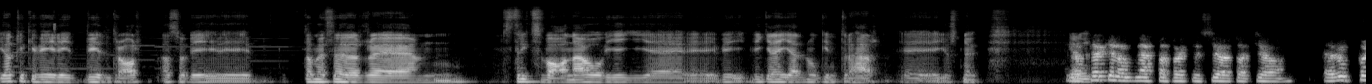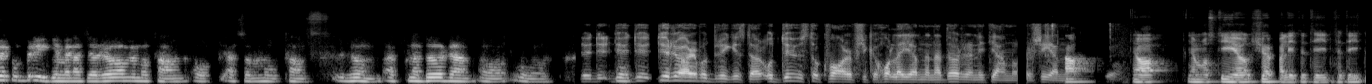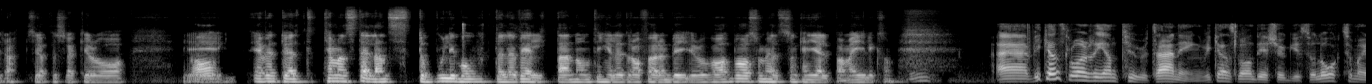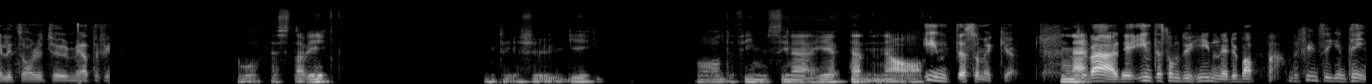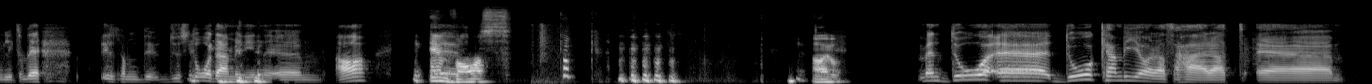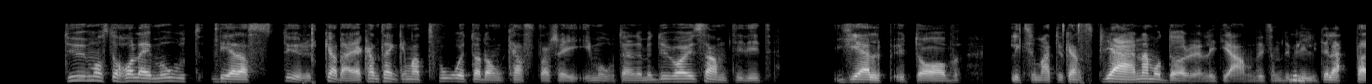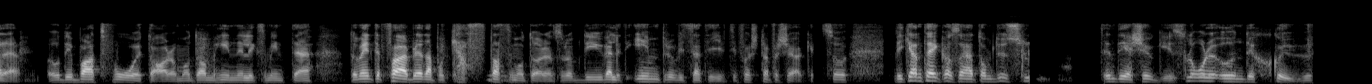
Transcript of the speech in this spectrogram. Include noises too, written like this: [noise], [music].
Jag, jag tycker vi, vi drar. Alltså vi, de är för eh, stridsvana och vi, eh, vi, vi grejar nog inte det här eh, just nu. Jag försöker nog nästan faktiskt göra så att jag, jag ropar på bryggen medan jag rör mig mot han och alltså mot hans rum. Öppna dörren och, och Du, du, du, du, du rör dig mot bryggens dörr och du står kvar och försöker hålla igen den här dörren lite grann och försena. Ja. Ja, jag måste ge köpa lite tid för Didra så jag försöker att Ja. eh, Eventuellt kan man ställa en stol emot eller välta någonting eller dra för en byrå. Vad, vad som helst som kan hjälpa mig liksom. Eh, vi kan slå en ren turtärning. Vi kan slå en D20 så lågt som möjligt så har du tur med att det finns. Då testar vi. T20. Vad finns i närheten? Ja, Inte så mycket. nej. Tyvärr, det är inte som du hinner. Du bara, "Fan, det finns ingenting. Liksom det, liksom, du, du står där med din, [laughs] ehm, ja. En vas. Plock. ja, ja. Men då, eh, då kan vi göra så här att eh, du måste hålla emot deras styrka där. Jag kan tänka mig att två utav dem kastar sig emot henne. Men du har ju samtidigt hjälp utav liksom att du kan spjärna mot dörren lite grann. Liksom det blir lite lättare. Och det är bara två utav dem och de hinner liksom inte, de är inte förberedda på att kasta sig mot dörren. Så det är ju väldigt improvisativt i första försöket. Så vi kan tänka oss att om du slår en D20, slår du under 7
